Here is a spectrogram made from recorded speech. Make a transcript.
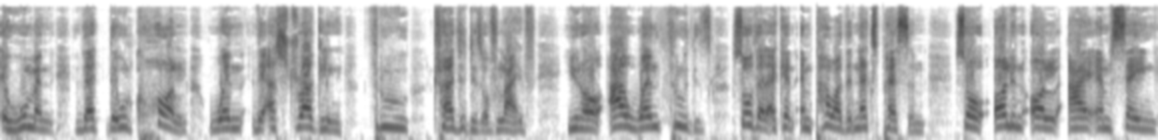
a woman that they will call when they are struggling through tragedies of life. You know, I went through this so that I can empower the next person. So all in all, I am saying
